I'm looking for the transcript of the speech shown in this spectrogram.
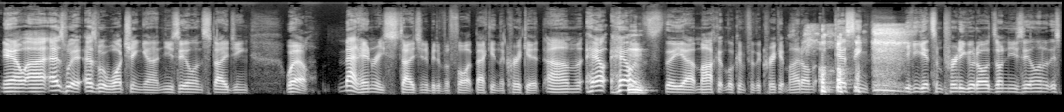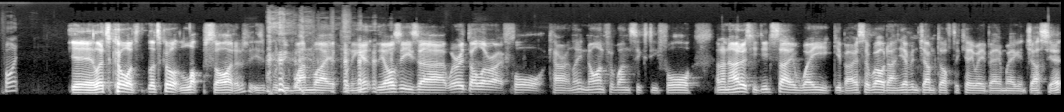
Now, uh, as we're as we're watching uh, New Zealand staging, well, Matt Henry's staging a bit of a fight back in the cricket. Um, how how Hmm. is the uh, market looking for the cricket, mate? I'm, I'm guessing you can get some pretty good odds on New Zealand at this point. Yeah, let's call it let's call it lopsided. Is would be one way of putting it. The Aussies, uh, we're a dollar oh four currently, nine for one sixty four. And I noticed you did say we Gibbo, so well done. You haven't jumped off the Kiwi bandwagon just yet.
